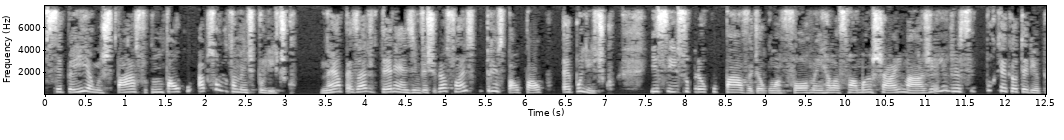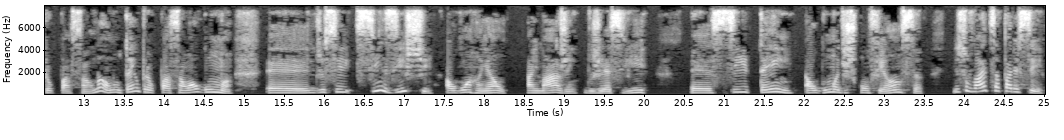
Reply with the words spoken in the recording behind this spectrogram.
CPI é um espaço com um palco absolutamente político. Né? Apesar de terem as investigações, o principal palco é político. E se isso preocupava de alguma forma em relação a manchar a imagem, ele disse: por que, que eu teria preocupação? Não, não tenho preocupação alguma. É, ele disse: se existe algum arranhão à imagem do GSI, é, se tem alguma desconfiança, isso vai desaparecer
